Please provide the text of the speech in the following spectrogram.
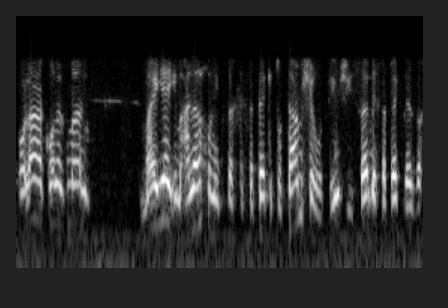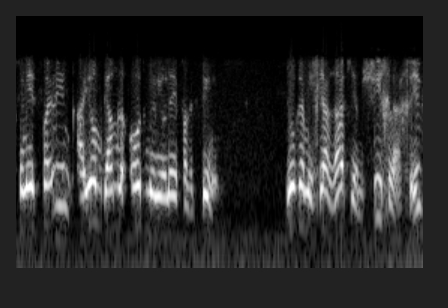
עולה כל הזמן. מה יהיה אם אנחנו נצטרך לספק את אותם שירותים שישראל מספק לאזרחים הישראלים, היום גם לעוד מיליוני פלסטינים. יוקר מחיה רק ימשיך להחריף,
